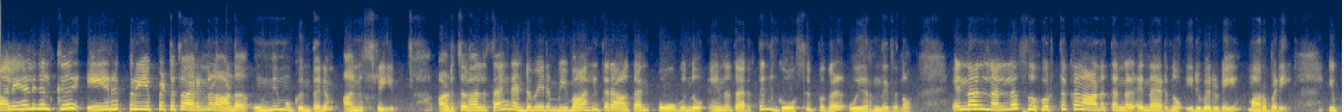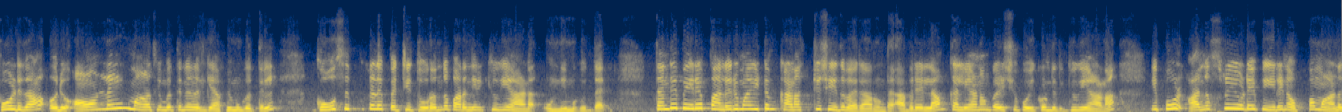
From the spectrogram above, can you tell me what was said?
മലയാളികൾക്ക് ഏറെ പ്രിയപ്പെട്ട താരങ്ങളാണ് ഉണ്ണി മുകുന്ദനും അനുശ്രീയും. അടുത്ത കാലത്തായി രണ്ടുപേരും വിവാഹിതരാകാൻ പോകുന്നു എന്ന തരത്തിൽ ഗോസിപ്പുകൾ ഉയർന്നിരുന്നു. എന്നാൽ നല്ല സുഹൃത്തുക്കളാണ് തങ്ങൾ എന്നായിരുന്നു ഇരുവരുടെയും മറുപടി. ഇപ്പോഴിതാ ഒരു ഓൺലൈൻ മാധ്യമത്തിന് നൽകിയ അഭിമുഖത്തിൽ ഗോസിപ്പുകളെ പറ്റി തുറന്നു പറഞ്ഞിരിക്കുകയാണ് ഉണ്ണി മുകുന്ദൻ. തന്റെ പേര് പലരുമായിട്ടും കണക്ട് ചെയ്ത് വരാറുണ്ട്. അവരെല്ലാം കല്യാണം കഴിച്ചു പോയിക്കൊണ്ടിരിക്കുകയാണ്. ഇപ്പോൾ അനുശ്രീയുടെ പേരിനൊപ്പമാണ്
